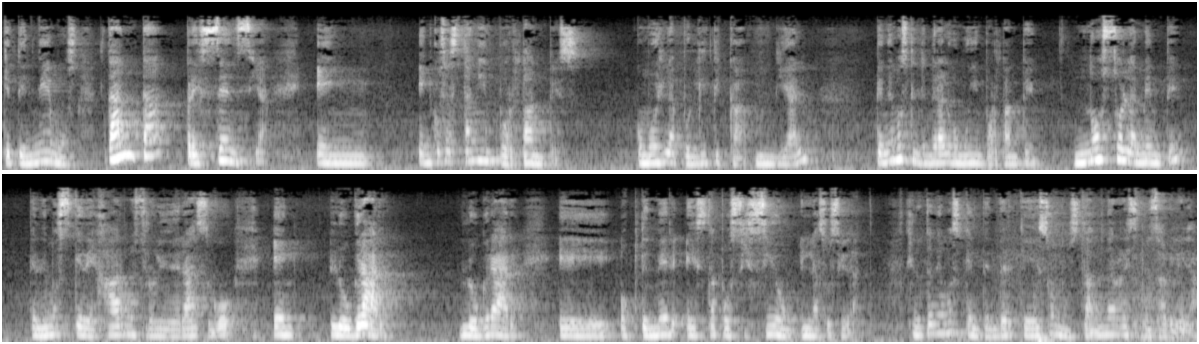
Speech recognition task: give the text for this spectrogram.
que tenemos tanta presencia en, cosas tan importantes como es la política mundial, tenemos que entender algo muy importante. No solamente tenemos que dejar nuestro liderazgo en lograr, lograr eh, obtener esta posición en la sociedad, sino tenemos que entender que eso nos da una responsabilidad.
